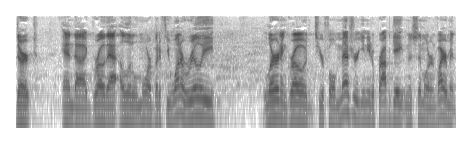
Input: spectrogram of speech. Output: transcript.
dirt and uh, grow that a little more. But if you want to really learn and grow to your full measure, you need to propagate in a similar environment.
